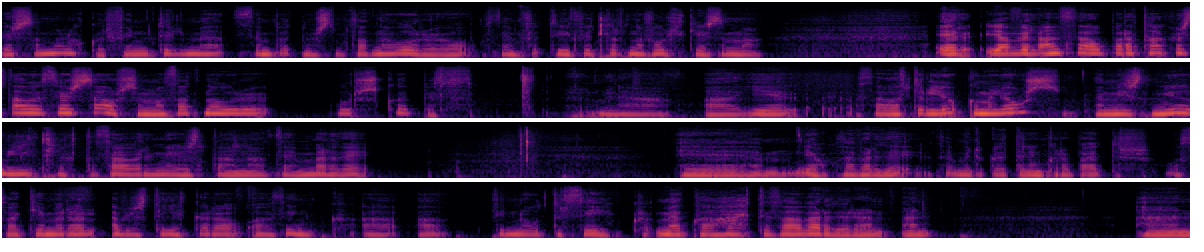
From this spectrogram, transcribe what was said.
er saman okkur, finnum til með þeim börnum sem þarna voru og þeim, því fullorna fólki sem að er, já vil anþá bara takast á þau sár sem að þarna voru, voru sköpuð. Ég, það vartur að koma ljós en mér finnst mjög líklegt að það veri nýðustan að þeim verði um, já, það verði, þeim eru greitir einhverja bætur. Og það kemur eflust til ykkar á, á þing að, að finna út úr því með hvað hætti það verður. En, en, en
